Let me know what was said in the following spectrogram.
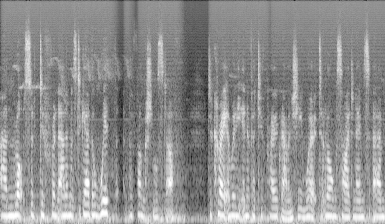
and lots of different elements together with the functional stuff to create a really innovative program. And she worked alongside name's um,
